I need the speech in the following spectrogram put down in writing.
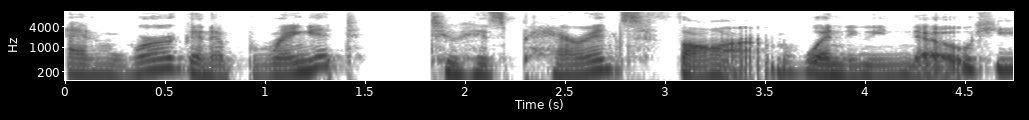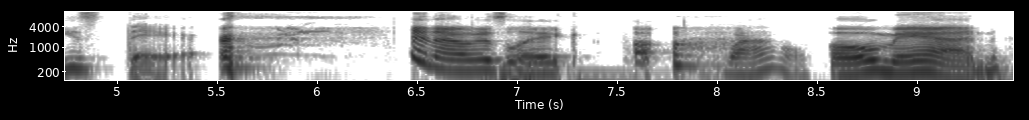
and we're gonna bring it to his parents' farm when we know he's there. and I was like, oh, wow. Oh man.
